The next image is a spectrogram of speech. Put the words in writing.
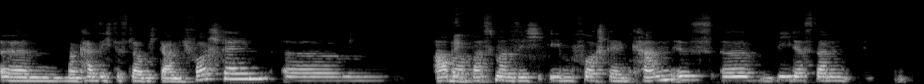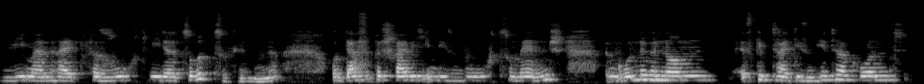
ähm, man kann sich das, glaube ich, gar nicht vorstellen. Ähm, aber nee. was man sich eben vorstellen kann, ist, äh, wie das dann, wie man halt versucht, wieder zurückzufinden. Ne? Und das beschreibe ich in diesem Buch zu Mensch. Im Grunde genommen, es gibt halt diesen Hintergrund,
